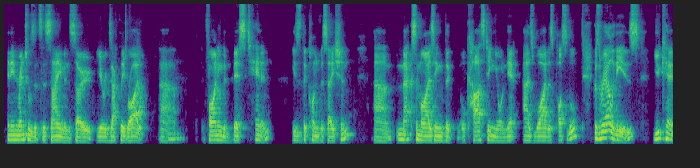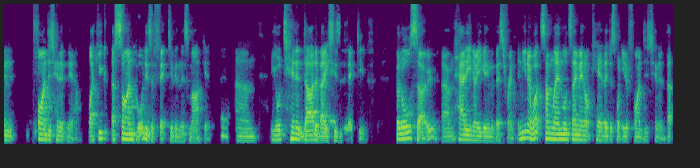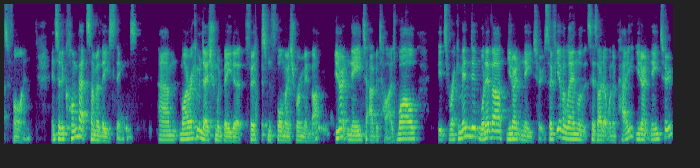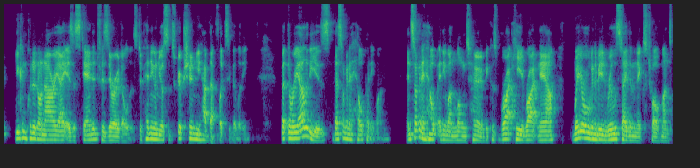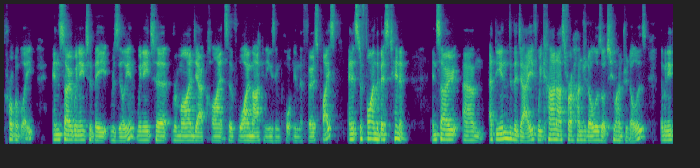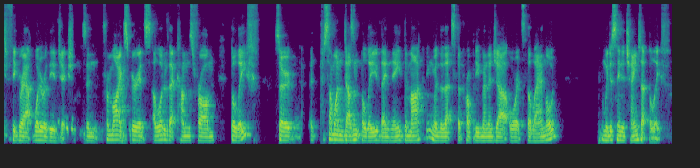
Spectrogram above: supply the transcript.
And in rentals, it's the same. And so you're exactly right. Um, finding the best tenant is the conversation um, maximizing the or casting your net as wide as possible. Because the reality is, you can find a tenant now. Like you, a signboard is effective in this market. Mm. Um, your tenant database is effective. But also, um, how do you know you're getting the best rent? And you know what? Some landlords, they may not care. They just want you to find a tenant. That's fine. And so, to combat some of these things, um, my recommendation would be to first and foremost remember you don't need to advertise. While it's recommended, whatever, you don't need to. So if you have a landlord that says, I don't want to pay, you don't need to. You can put it on REA as a standard for $0. Depending on your subscription, you have that flexibility. But the reality is, that's not going to help anyone. And it's not going to help anyone long term because right here, right now, we're all going to be in real estate in the next 12 months, probably. And so we need to be resilient. We need to remind our clients of why marketing is important in the first place. And it's to find the best tenant. And so um, at the end of the day, if we can't ask for $100 or $200, then we need to figure out what are the objections. And from my experience, a lot of that comes from belief. So someone doesn't believe they need the marketing, whether that's the property manager or it's the landlord. And we just need to change that belief.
